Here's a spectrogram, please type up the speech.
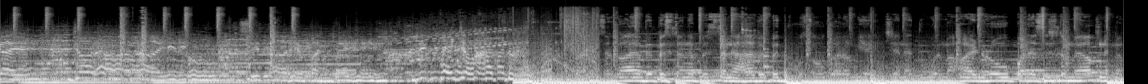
गए, जो रात आई वो सितारे बन गए। लिखे जो खत गायब है पिस्टन है पिस्टन है हाईवे पे दो सौ गरम ये इंजन है। धुएँ में हाइड्रो पर सिस्टम है, अपने में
